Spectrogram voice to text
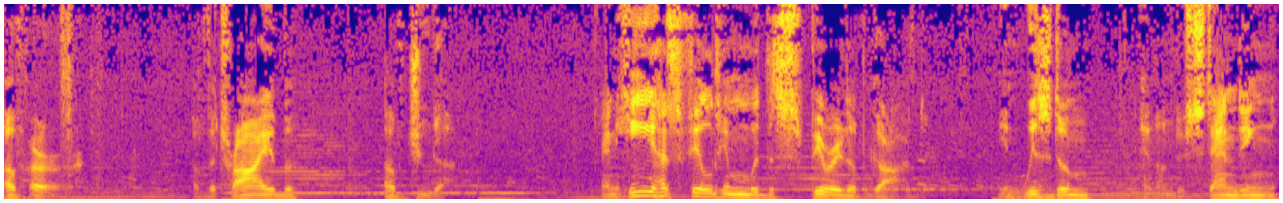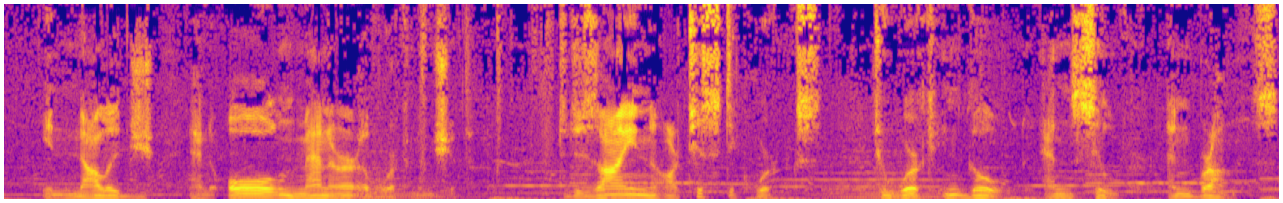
of Hur, of the tribe of Judah and he has filled him with the Spirit of God, in wisdom and understanding, in knowledge, and all manner of workmanship, to design artistic works, to work in gold and silver and bronze,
